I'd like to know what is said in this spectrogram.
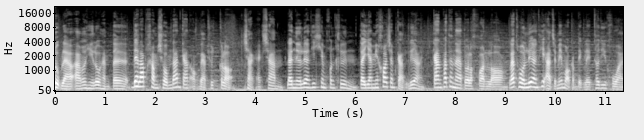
รุปแล้ว Armor Hero Hunter ได้รับคำชมด้านการออกแบบชุดเกราะ ฉากแอคชั่น และเนื้อเรื่องที่เข้มข้นขึ้น แต่ยังมีข้อจำกัดเรื่อง การพัฒนาตัวละครรอง และโทนเรื่องที่อาจจะไม่เหมาะกับเด็กเล็กเท่าที่ควร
